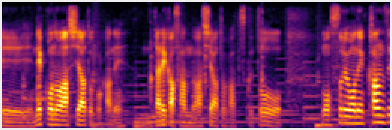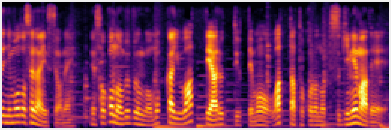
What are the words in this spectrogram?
え、猫の足跡とかね誰かさんの足跡がつくともうそれをね完全に戻せないんですよねでそこの部分をもう一回割ってやるって言っても割ったところの継ぎ目まで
